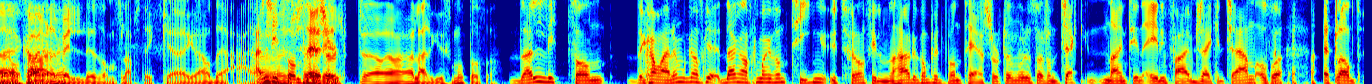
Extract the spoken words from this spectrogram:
det og så er det veldig sånn slapstick-greie, og det er Det er litt jeg sånn generelt eh, allergisk mot, altså. Det er litt sånn Det ganske Det er ganske mange sånne ting ut fra filmen her. Du kan putte på en T-skjorte hvor det står sånn Jack, 1985 Jackie Chan, og så et eller annet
